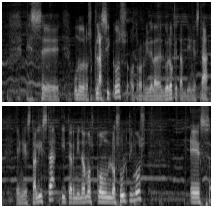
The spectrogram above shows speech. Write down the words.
es eh, uno de los clásicos, otro Ribera del Duero que también está en esta lista. Y terminamos con los últimos es,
